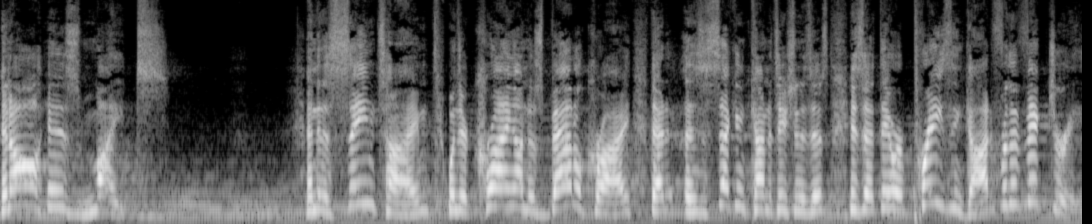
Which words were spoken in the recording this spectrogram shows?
and all his might. And at the same time, when they're crying on this battle cry, that the second connotation is this, is that they were praising God for the victory.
